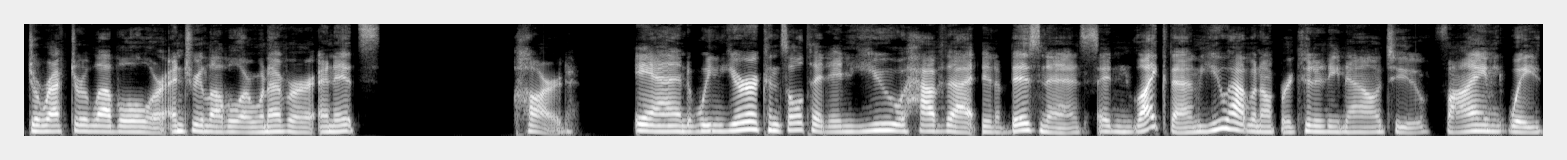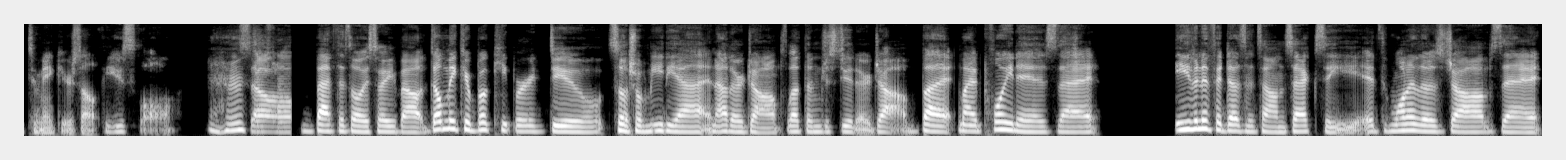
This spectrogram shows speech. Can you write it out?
director level or entry level or whatever. And it's hard. And when you're a consultant and you have that in a business and you like them, you have an opportunity now to find ways to make yourself useful. Mm-hmm. So Beth is always talking about don't make your bookkeeper do social media and other jobs. Let them just do their job. But my point is that even if it doesn't sound sexy, it's one of those jobs that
